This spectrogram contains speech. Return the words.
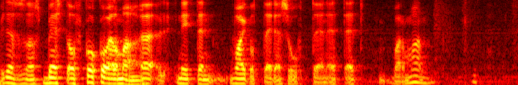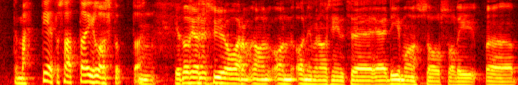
miten se sanoisi, best of kokoelma mm. äh, niiden vaikutteiden suhteen, että et varmaan tämä tieto saattaa ilostuttaa. Mm. Ja tosiaan se syy on, on, on, on nimenomaan siinä, että se Demon's Souls oli äh,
